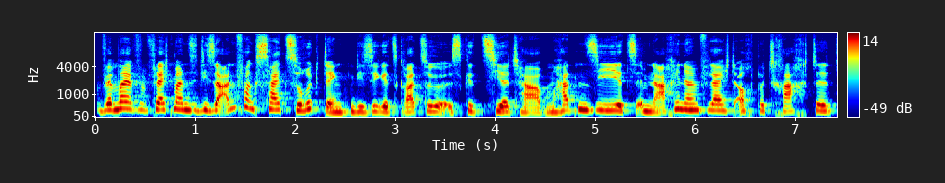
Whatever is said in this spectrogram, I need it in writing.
Wenn wir vielleicht mal an diese Anfangszeit zurückdenken, die Sie jetzt gerade so skizziert haben, hatten Sie jetzt im Nachhinein vielleicht auch betrachtet,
